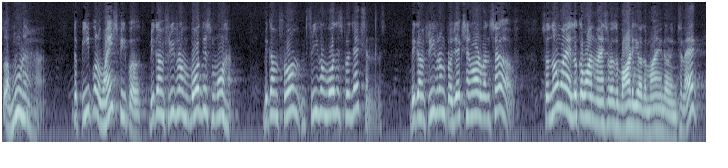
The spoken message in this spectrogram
so amudha, the people, wise people, become free from both this moha, become from, free from both these projections, become free from projection about oneself. So no more I look upon myself as a body or the mind or intellect,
